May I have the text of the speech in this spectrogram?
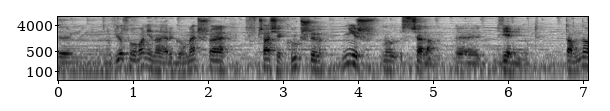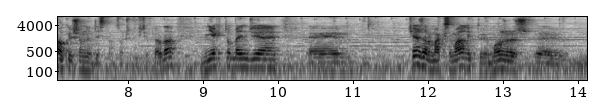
ym, wiosłowanie na ergometrze w czasie krótszym niż no, strzelam y, dwie minuty. Tam na określony dystans oczywiście, prawda? Niech to będzie ciężar maksymalny, który możesz ym,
